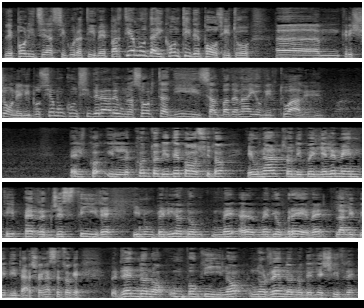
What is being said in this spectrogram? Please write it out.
le polizze assicurative. Partiamo dai conti deposito, eh, Criscione, li possiamo considerare una sorta di salvadanaio virtuale? Il, il, conto di deposito è un altro di quegli elementi per gestire in un periodo me, eh, medio-breve la liquidità, cioè nel senso che rendono un pochino, non rendono delle cifre,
